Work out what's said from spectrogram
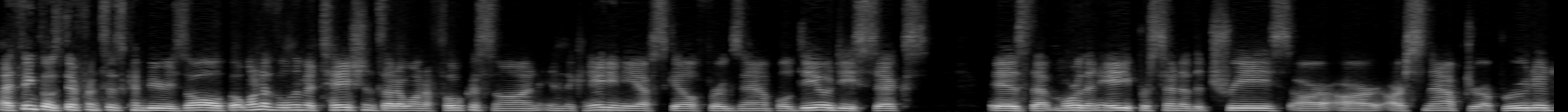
I think those differences can be resolved, but one of the limitations that I want to focus on in the Canadian EF scale, for example, DOD6, is that more than 80% of the trees are, are, are snapped or uprooted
